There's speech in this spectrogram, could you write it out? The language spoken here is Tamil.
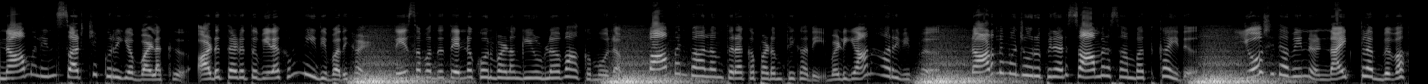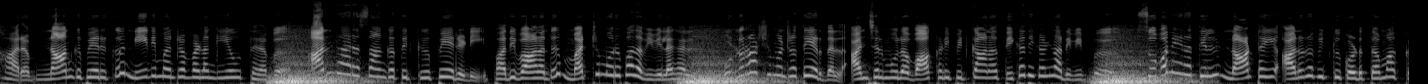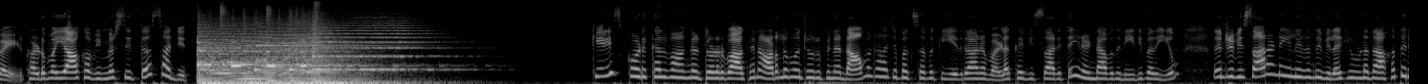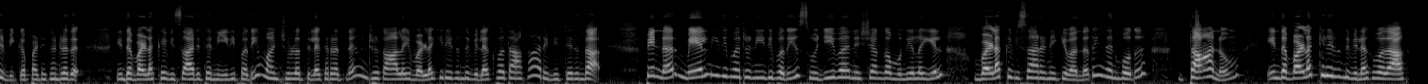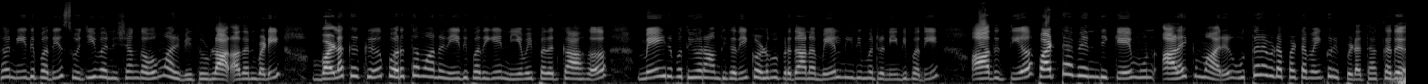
நாமலின் சர்ச்சைக்குரிய வழக்கு. அடுத்தடுத்து விலகும் நீதிபதிகள். தேசபந்து தென்னகோன் வழங்கியுள்ள வாக்குமூலம். பாம்பன் பாலம் திறக்கப்படும் திகதி. வெளியான அறிவிப்பு. நாடாளுமன்ற உறுப்பினர் சாமர சம்பத் கைது. யோசிதாவின் நைட் கிளப் விவகாரம். நான்கு பேருக்கு நீதிமன்றம் வழங்கிய உத்தரவு. அன்று அரசாங்கத்திற்கு பேரிடி. பதிவானது மற்றுமொரு பதவி விலகல். உள்ளூராட்சி மன்ற தேர்தல். அஞ்சல் மூல வாக்களிப்பிற்கான திகதிகள் அறிவிப்பு. சுப நேரத்தில் நாட்டை அனுரவிற்கு கொடுத்த மக்கள். கடுமையாக விமர்சித்த சஜித் கிரிஸ் கொடுக்கல் வாங்கல் தொடர்பாக நாடாளுமன்ற உறுப்பினர் நாமல் ராஜபக்சவுக்கு எதிரான வழக்கை விசாரித்த இரண்டாவது நீதிபதியும் இன்று விசாரணையிலிருந்து விலகியுள்ளதாக தெரிவிக்கப்படுகின்றது. இந்த வழக்கை விசாரித்த நீதிபதி மஞ்சுள திலகரத்ன இன்று காலை வழக்கிலிருந்து விலகுவதாக அறிவித்திருந்தார். பின்னர் மேல் நீதிமன்ற நீதிபதி சுஜீவ நிஷங்க முன்னிலையில் வழக்கு விசாரணைக்கு வந்தது. இதன்போது தானும் இந்த வழக்கிலிருந்து விலகுவதாக நீதிபதி சுஜீவ நிஷங்கவும் அறிவித்துள்ளார். அதன்படி வழக்குக்கு பொருத்தமான நீதிபதியை நியமிப்பதற்காக மே இருபத்தி ஓராம் தேதி கொழும்பு பிரதான மேல் நீதிமன்ற நீதிபதி ஆதித்ய பட்டவெந்திக்கே முன் அழைக்குமாறு உத்தரவிடப்பட்டமை குறிப்பிடத்தக்கது.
